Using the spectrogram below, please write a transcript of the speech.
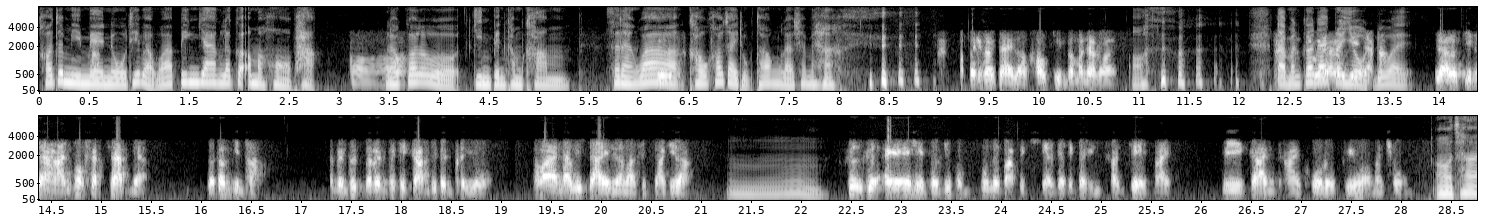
เขาจะมีเมนูที่แบบว่าปิ้งย่างแล้วก็เอามาห่อผักอ๋อแล้วก็กินเป็นคำๆแสดงว่าคือเขาเข้าใจถูกต้องแล้วใช่ไหมคะเขาไม่ได้เข้าใจหรอกเขากินเพราะมันอร่อยอ๋อแต่มันก็ได้ประโยชน์ด้วยเวลาเรากินอาหารพวกแซ่บๆเนี่ยเราต้องกินผักมันเป็นพฤมันเป็นพฤติกรรมที่เป็นประโยชน์แต่ว่านักวิจัยเนี่ยมาศึกษาทีหลังอืม คือคือไอ้ไอ้เหตุผลที่ผมพูดเรื่องบาปไปเขียวจะได้เห็นสังเกตไหม มีการขายโคโรฟิลเอามาชง อ๋อใช่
